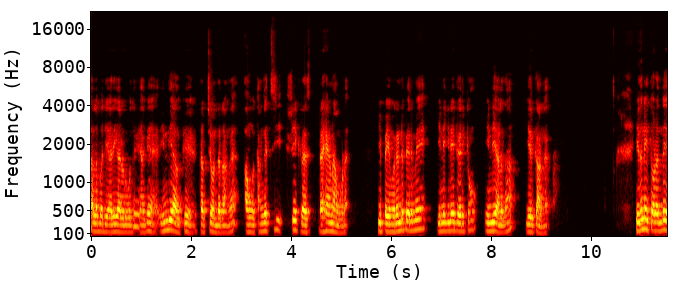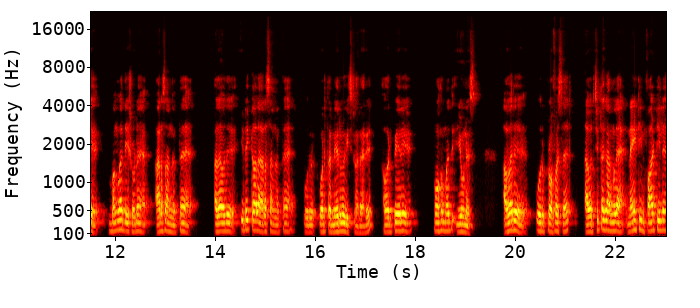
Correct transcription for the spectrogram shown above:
தளபதி அதிகாரியோட உதவியாக இந்தியாவுக்கு தப்பிச்சு வந்துடுறாங்க. அவங்க தங்கச்சி ஷேக் ரெஹானாவோட. இப்போ இவங்க ரெண்டு பேருமே இன்னைக்கு டேட் வரைக்கும் இந்தியாவில் தான் இருக்காங்க. இதனைத் தொடர்ந்து பங்களாதேஷோட அரசாங்கத்தை அதாவது இடைக்கால அரசாங்கத்தை ஒரு ஒருத்தர் நிர்வகிச்சுட்டு வர்றாரு. அவர் பேரு முகமது யூனஸ். அவர் ஒரு ப்ரொஃபசர் அவர் சிட்டகாங்கில் நைன்டீன் ஃபார்ட்டியில்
